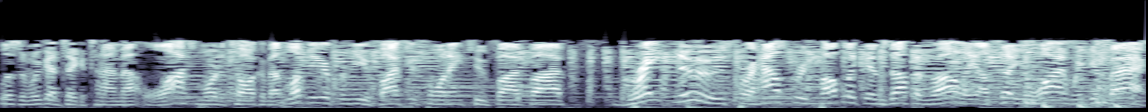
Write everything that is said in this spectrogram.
Listen, we've got to take a time out. Lots more to talk about. Love to hear from you. 5618255. Great news for House Republicans up in Raleigh. I'll tell you why when we get back.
